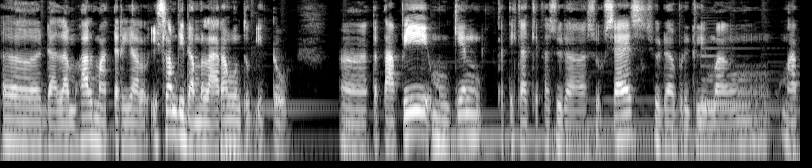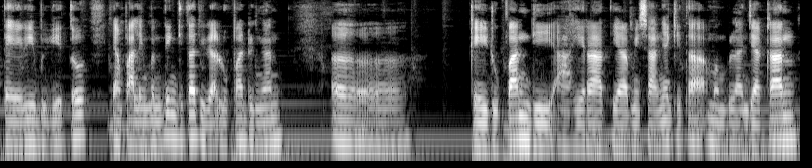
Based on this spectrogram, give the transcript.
uh, dalam hal material. Islam tidak melarang untuk itu. Uh, tetapi mungkin ketika kita sudah sukses sudah bergelimang materi begitu yang paling penting kita tidak lupa dengan uh, kehidupan di akhirat. Ya misalnya kita membelanjakan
